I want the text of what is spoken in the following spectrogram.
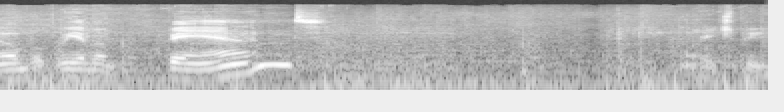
No, but we have a band. More HP.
